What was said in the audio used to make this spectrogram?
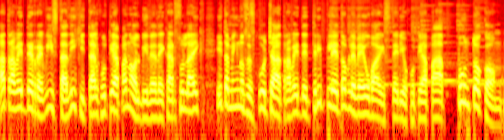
a través de Revista Digital Jutiapa. No olvide dejar su like y también nos escucha a través de www.estereojutiapa.com.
